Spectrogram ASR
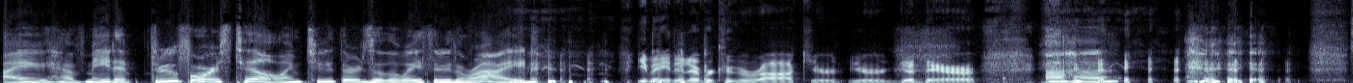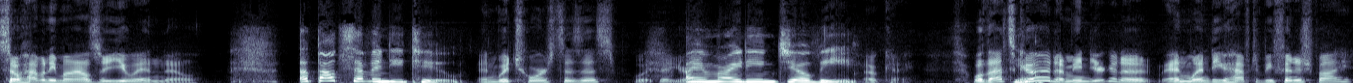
I have made it through Forest Hill. I'm two thirds of the way through the ride. you made it over Cougar Rock. You're you're good there. Uh-huh. so, how many miles are you in now? About 72. And which horse is this? What, I am riding Jovi. Okay. Well, that's Yeah. good. I mean, you're going to. And when do you have to be finished by?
